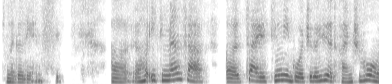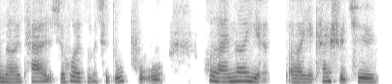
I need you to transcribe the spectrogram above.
这么个联系。呃，然后 Etimansa 呃，在经历过这个乐团之后呢，他学会了怎么去读谱，后来呢，也呃也开始去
